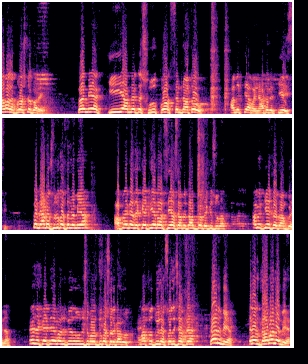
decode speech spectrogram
আমার প্রশ্ন করে মিয়া, কি আপনি একটা শুরু করছেন নাটক? আমি কে ভাই নাটকের কি তো নাটক শুরু করছেন না মিয়া? আপনার কাছে কেটিএম আর সি আছে, আপনি দাম করেন কিছু না। আমি কি করে দাম কই না। এই যে কেটিএম আছে দুই হাজার উনিশে মাস দু বছরের কাগজ, মাত্র দুই লাখ চল্লিশ হাজার টাকা। মিয়া, এটার দাম না মিয়া,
